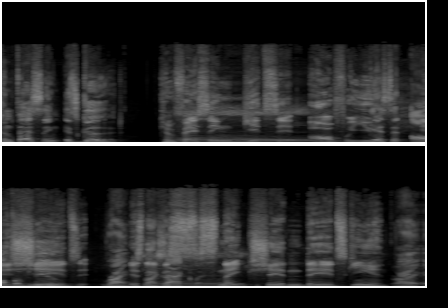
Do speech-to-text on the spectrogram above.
Confessing is good. Confessing gets it off of you. Gets it off of you. sheds it. Right, It's like exactly. a snake shedding dead skin. Right.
